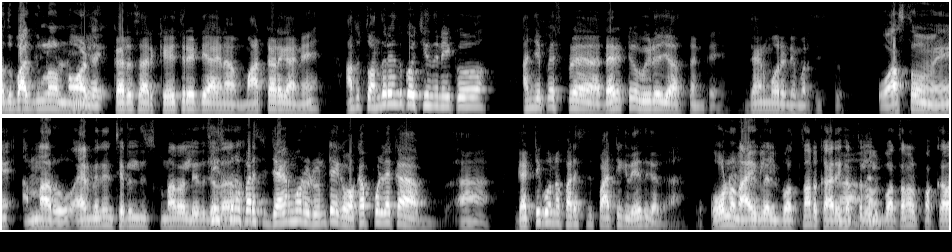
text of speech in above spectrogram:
అదుభాగ్యంలో ఉన్నవాళ్ళే ఎక్కడ సార్ కేతిరెడ్డి ఆయన మాట్లాడగానే అంత తొందర ఎందుకు వచ్చింది నీకు? అని చెప్పేసి డైరెక్ట్గా వీడియో చేస్తుంటే జగన్మోహన్ రెడ్డి విమర్శిస్తూ. వాస్తవమే అన్నారు. ఆయన మీద ఏం చర్యలు తీసుకున్నారా లేదు కదా. పరిస్థితి జగన్మోహన్ రెడ్డి ఉంటే ఒకప్పుడు లెక్క ఆ, గట్టిగా ఉన్న పరిస్థితి పార్టీకి లేదు కదా. కోళ్ళు నాయకులు వెళ్ళిపోతున్నారు కార్యకర్తలు అవును. వెళ్ళిపోతున్నారు పక్కన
